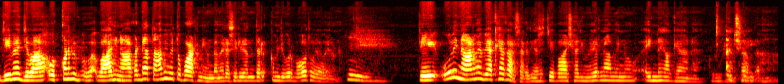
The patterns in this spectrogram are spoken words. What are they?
ਜੇ ਮੈਂ ਜਵਾਬ ਓਕਣ ਵੀ ਬ- ਆਵਾਜ਼ ਨਾ ਕੱਢਾਂ ਤਾਂ ਵੀ ਮੇਰੇ ਤੋਂ ਪਾਠ ਨਹੀਂ ਹੁੰਦਾ। ਮੇਰਾ ਸਰੀਰ ਅੰਦਰ ਕਮਜ਼ੋਰ ਬਹੁਤ ਹੋਇਆ ਹੋਇਆ ਹੁਣ। ਹੂੰ। ਤੇ ਉਹਦੇ ਨਾਲ ਮੈਂ ਵਿਆਖਿਆ ਕਰ ਸਕਦੀ ਹਾਂ ਸੱਚੇ ਪਾਤਸ਼ਾਹ ਦੀ ਮਿਹਰ ਨਾਲ ਮੈਨੂੰ ਇੰਨਾ ਗਿਆਨ ਹੈ ਗੁਰੂ ਗ੍ਰੰਥ ਸਾਹਿਬ ਦਾ ਹਾਂ।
